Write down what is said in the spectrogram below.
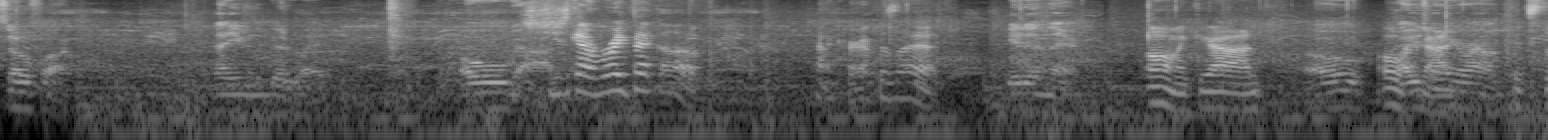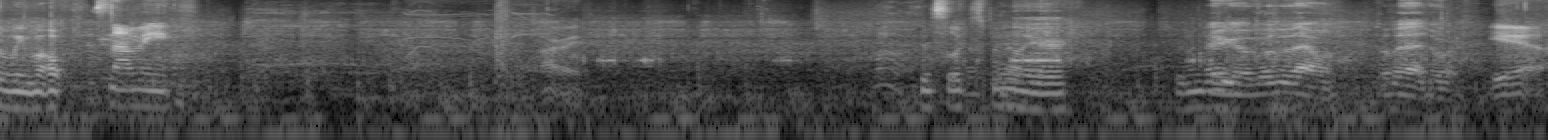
So fucked. Not even the good way. Oh god. She just got right back up. What kind of crap is that? Get in there. Oh my god. Oh, Oh why are you god. turning around? It's the Wiimote. It's not me. Alright. This looks familiar. There you go. Go through that one. Go through that door. Yeah.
